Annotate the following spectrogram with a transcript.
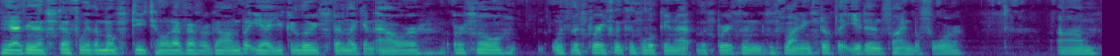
yeah, I think that's definitely the most detailed I've ever gone. But yeah, you could literally spend like an hour or so with this bracelet, just looking at this bracelet and finding stuff that you didn't find before. Um,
